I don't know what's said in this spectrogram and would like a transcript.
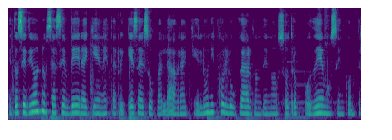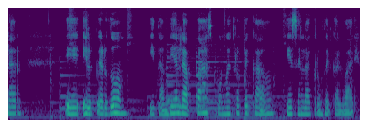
Entonces Dios nos hace ver aquí en esta riqueza de su palabra que el único lugar donde nosotros podemos encontrar eh, el perdón y también la paz por nuestros pecados es en la cruz del Calvario.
